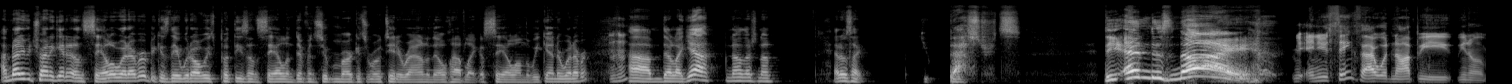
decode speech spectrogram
I'm not even trying to get it on sale or whatever because they would always put these on sale in different supermarkets, rotate around, and they'll have like a sale on the weekend or whatever. Um, they're like, "Yeah, no, there's none," and I was like, "You bastards! The end is nigh." And you think that would not be, you know,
